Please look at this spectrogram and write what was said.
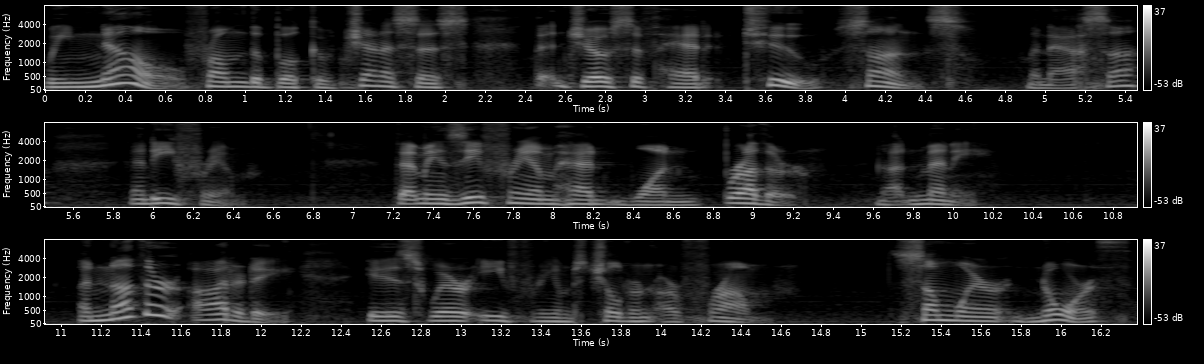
we know from the book of Genesis that Joseph had two sons, Manasseh and Ephraim. That means Ephraim had one brother, not many. Another oddity is where Ephraim's children are from, somewhere north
